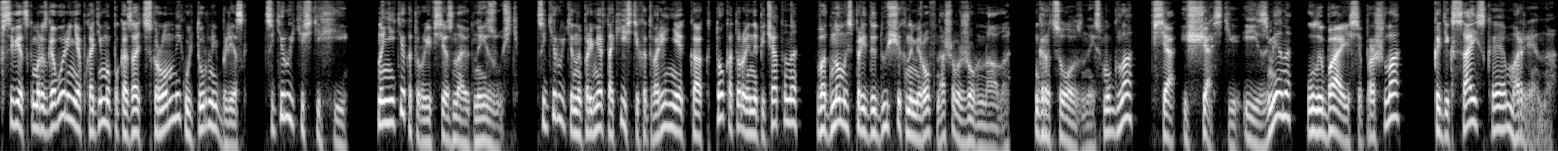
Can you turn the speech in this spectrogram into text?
В светском разговоре необходимо показать скромный культурный блеск. Цитируйте стихи но не те, которые все знают наизусть. Цитируйте, например, такие стихотворения, как то, которое напечатано в одном из предыдущих номеров нашего журнала. Грациозная смугла, вся и счастье, и измена, улыбаясь, прошла Кадиксайская марена.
